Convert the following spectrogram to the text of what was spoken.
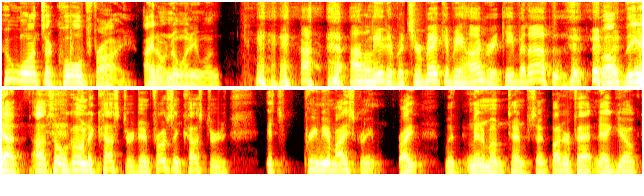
Who wants a cold fry? I don't know anyone. I don't either, but you're making me hungry. Keep it up. well, the uh, uh, so we'll go into custard and frozen custard. It's premium ice cream, right? With minimum 10% butterfat and egg yolk,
